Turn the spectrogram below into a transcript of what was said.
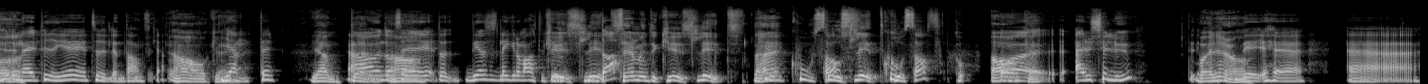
Nej, pige är tydligen danska. Ja, okej. Jäntor. Jäntor. Ja, men de ja. säger, då, dels lägger de alltid till Kusligt. da. Säger de inte kusligt? Nej. Kosas. Kosligt. Ko- Kosas. Ko- Ja, och, okej. Är du gelu? Vad är det då? Det är eh,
